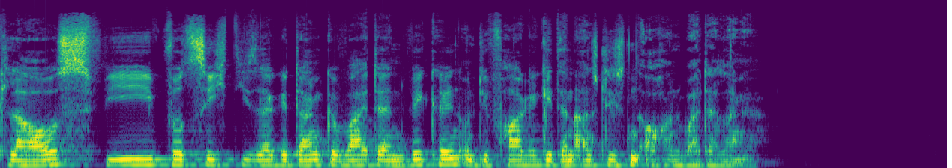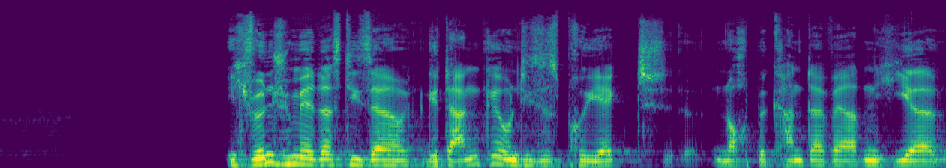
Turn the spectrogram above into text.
Klaus, wie wird sich dieser Gedanke weiterentwickeln? Und die Frage geht dann anschließend auch an Walter Lange. Ich wünsche mir, dass dieser Gedanke und dieses Projekt noch bekannter werden. Hier,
